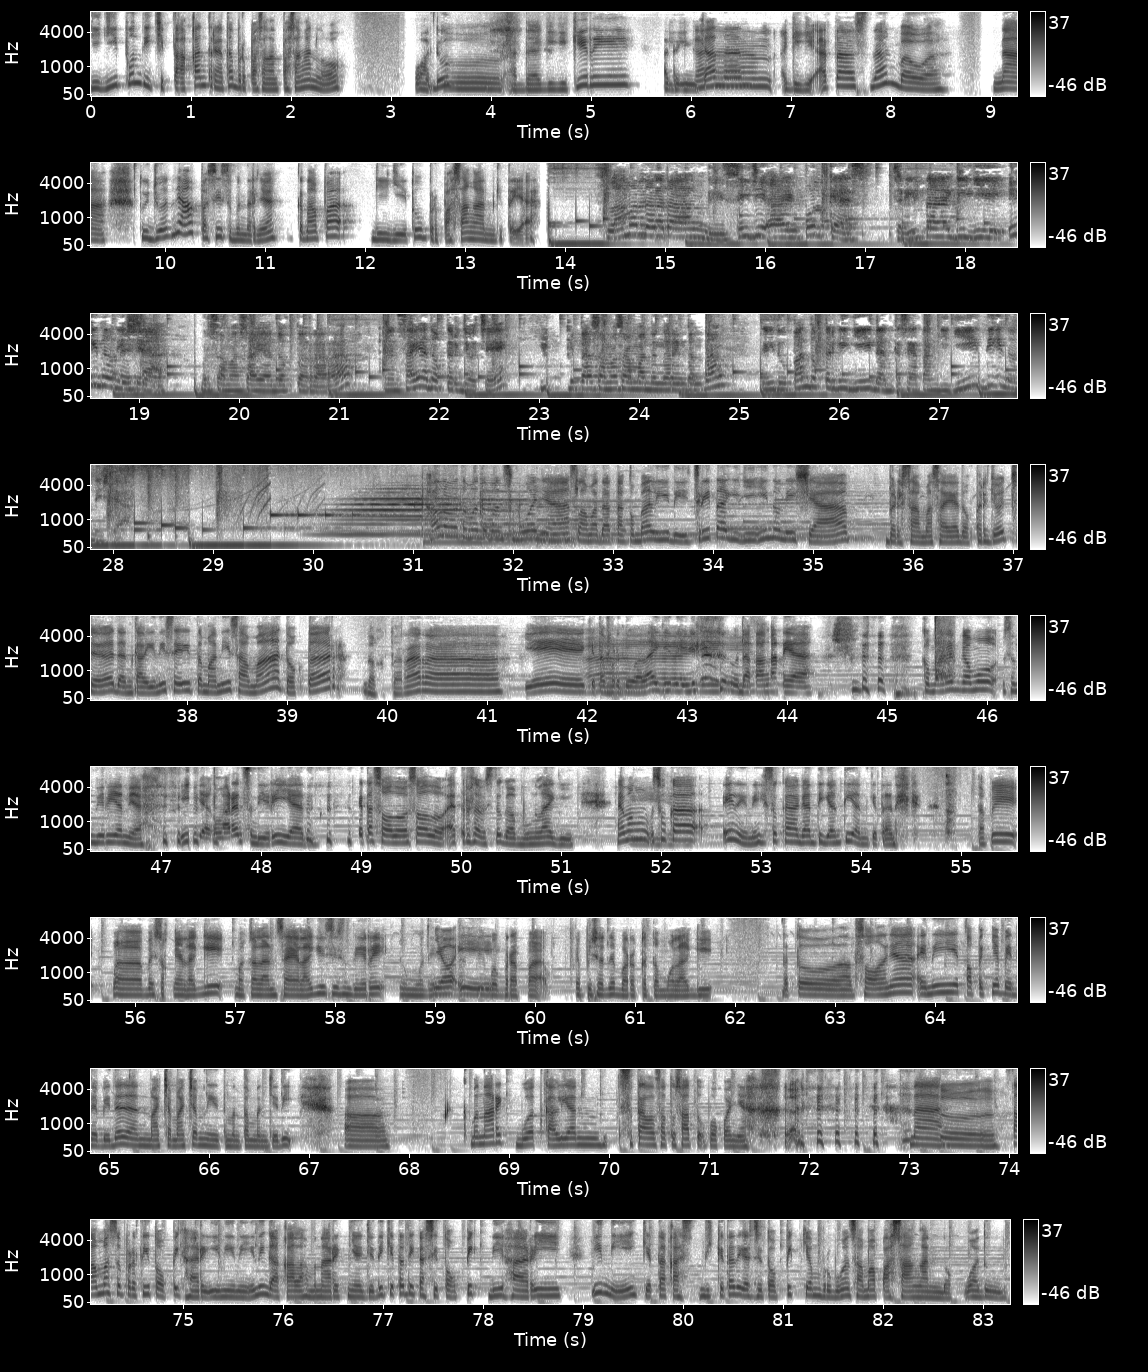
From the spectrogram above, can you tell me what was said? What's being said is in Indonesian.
gigi pun diciptakan ternyata berpasangan-pasangan loh. Waduh. Betul, ada gigi kiri, ada gigi, gigi kanan, gigi atas dan bawah. Nah, tujuannya apa sih sebenarnya? Kenapa gigi itu berpasangan gitu ya? Selamat datang di CGI Podcast, Cerita Gigi Indonesia. Bersama saya Dr. Rara dan saya Dr. Joce. Yuk kita sama-sama dengerin tentang kehidupan dokter gigi dan kesehatan gigi di Indonesia. Halo teman-teman semuanya, selamat datang kembali di Cerita Gigi Indonesia bersama saya Dokter Joce dan kali ini saya ditemani sama Dokter Dokter Rara. Yeay, kita Hai. berdua lagi nih. Udah kangen ya. kemarin kamu sendirian ya? iya, kemarin sendirian. Kita solo-solo, eh terus habis itu gabung lagi. Emang iya. suka ini nih, suka ganti-gantian kita nih. Tapi uh, besoknya lagi bakalan saya lagi sih sendiri. Kemudian nanti beberapa episode baru ketemu lagi. Betul, soalnya ini topiknya beda-beda dan macam-macam nih teman-teman. Jadi uh, menarik buat kalian setel satu-satu pokoknya. nah, Tuh. sama seperti topik hari ini nih. Ini nggak kalah menariknya. Jadi kita dikasih topik di hari ini kita kasih kita dikasih topik yang berhubungan sama pasangan dok. Waduh,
